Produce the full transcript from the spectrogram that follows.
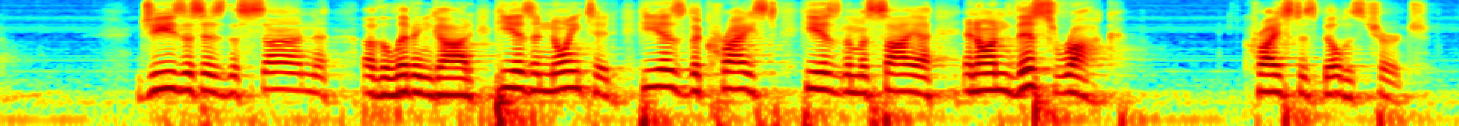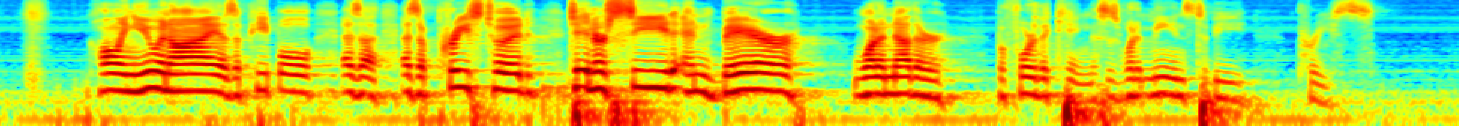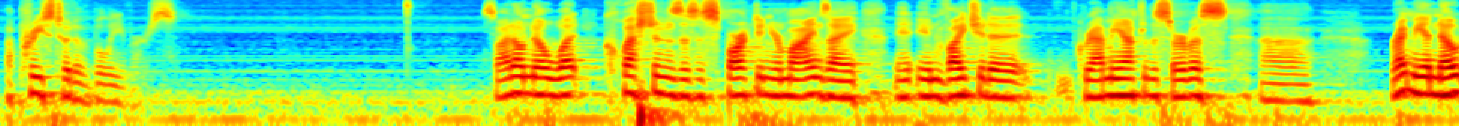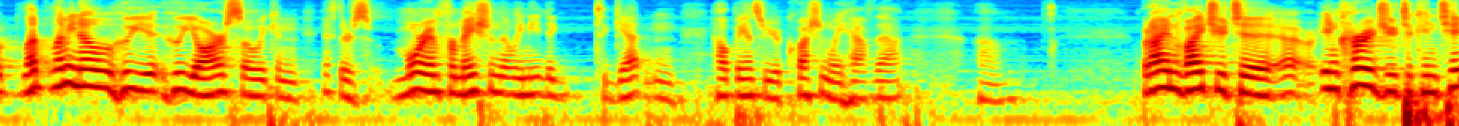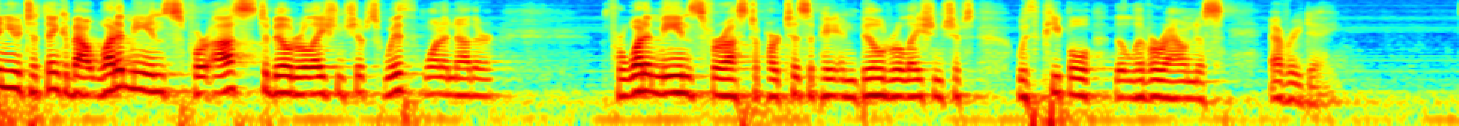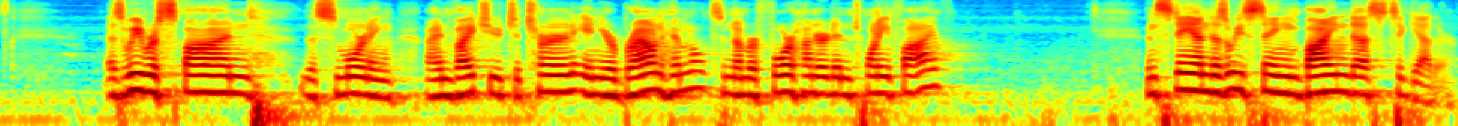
Jesus is the Son of the living God. He is anointed. He is the Christ. He is the Messiah. And on this rock, Christ has built his church, calling you and I as a people, as a, as a priesthood, to intercede and bear one another before the King. This is what it means to be priests, a priesthood of believers. So I don't know what questions this has sparked in your minds. I invite you to grab me after the service. Uh, write me a note. Let, let me know who you, who you are so we can, if there's more information that we need to, to get and help answer your question, we have that. Um, but I invite you to uh, encourage you to continue to think about what it means for us to build relationships with one another, for what it means for us to participate and build relationships with people that live around us every day. As we respond this morning, I invite you to turn in your brown hymnal to number 425 and stand as we sing Bind Us Together.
